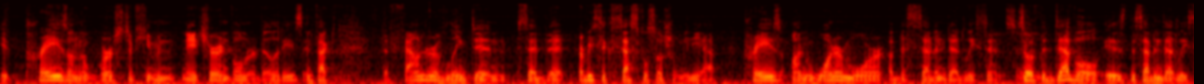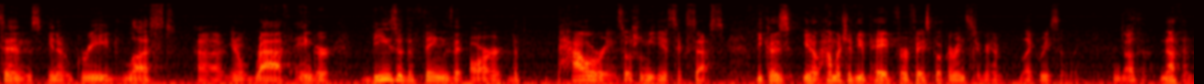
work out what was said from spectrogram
It preys on the worst of human nature and vulnerabilities. In fact, the founder of LinkedIn said that every successful social media app preys on one or more of the seven deadly sins. So if the devil is the seven deadly sins, you know, greed, lust, uh, you know, wrath, anger, these are the things that are the powering social media success. Because, you know, how much have you paid for Facebook or Instagram like recently? Nothing. Nothing.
